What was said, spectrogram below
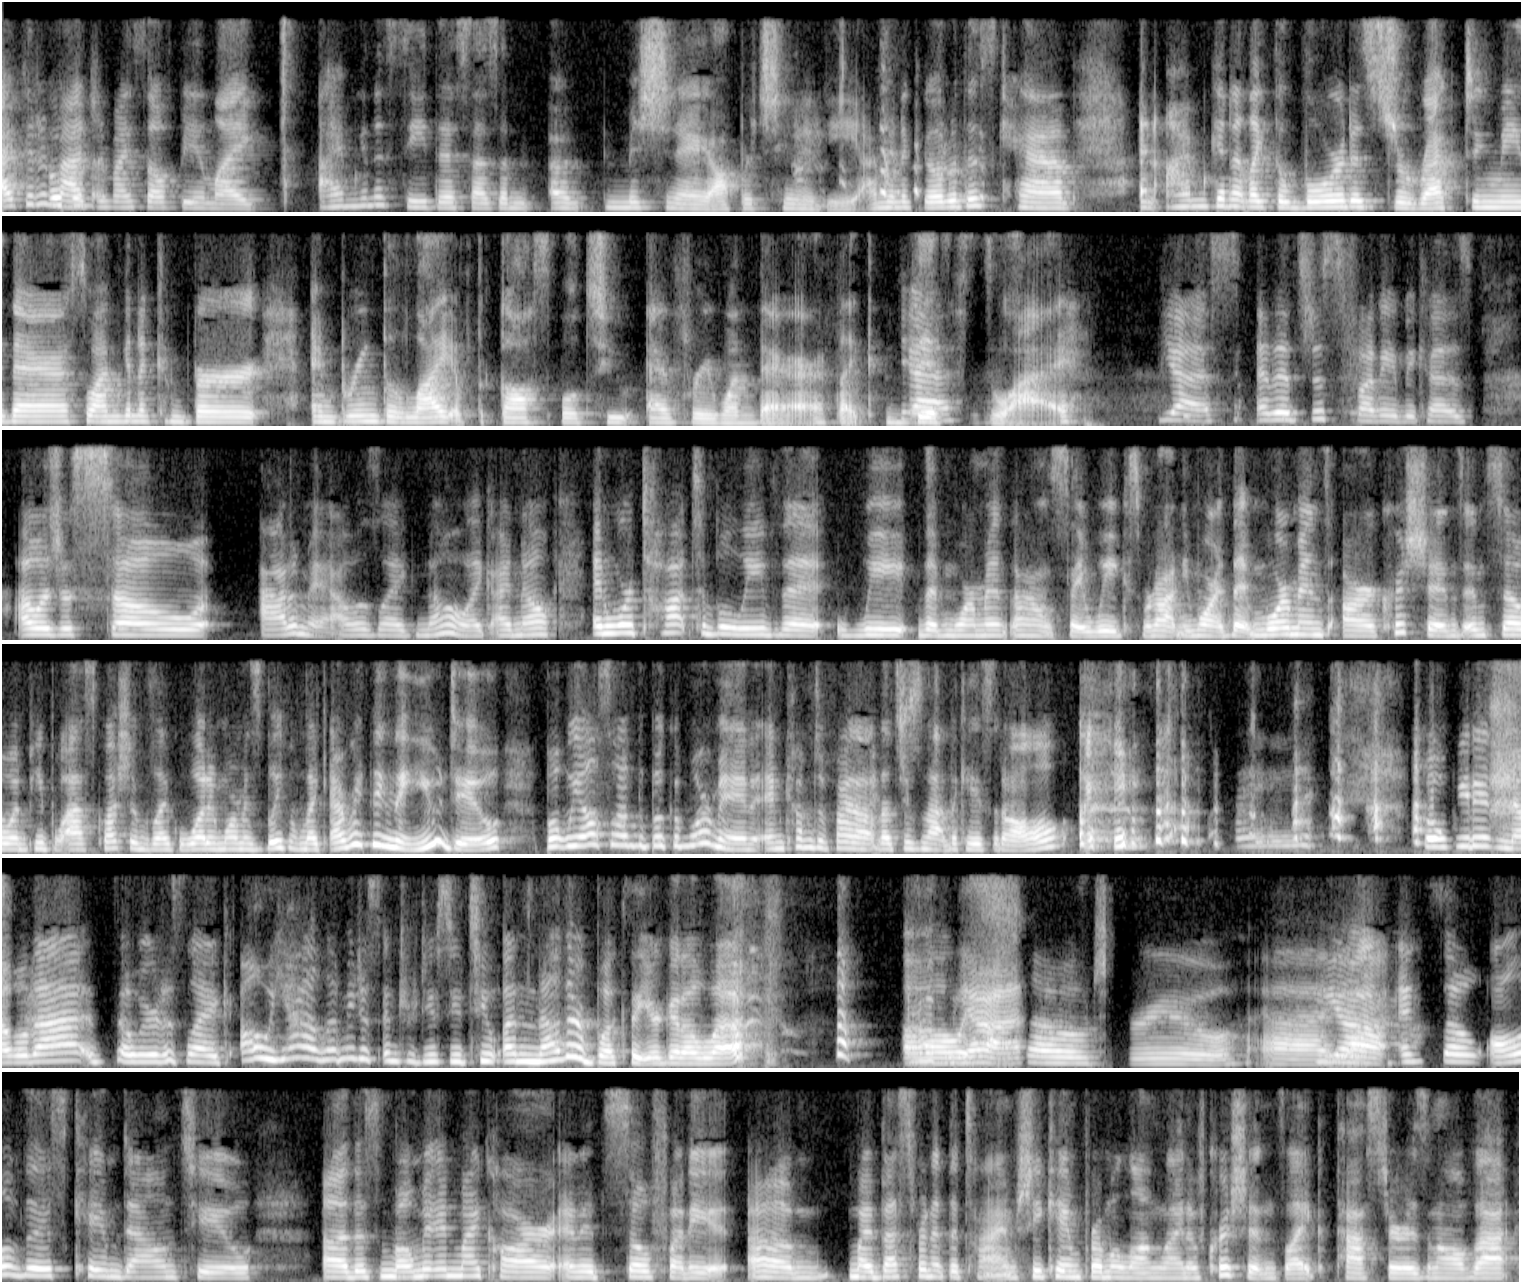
I could Oh, imagine ahead. myself being like, I'm gonna see this as a, a missionary opportunity. I'm gonna go to this camp and I'm gonna like the Lord is directing me there, so I'm gonna convert and bring the light of the gospel to everyone there. Like Yes. this is why. Yes, and it's just funny because I was just so adamant. I was like, no, like I know, and we're taught to believe that we, that Mormons, I don't say we because we're not anymore, that Mormons are Christians, and so when people ask questions like, what do Mormons believe? I'm like everything that you do, but we also have the Book of Mormon, and come to find out that's just not the case at all. but we didn't know that, so we were just like, oh yeah, let me just introduce you to another book that you're gonna love. Oh, yeah. so true. Uh, yeah. And so all of this came down to uh, this moment in my car, and it's so funny. Um, my best friend at the time, she came from a long line of Christians, like pastors and all of that.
